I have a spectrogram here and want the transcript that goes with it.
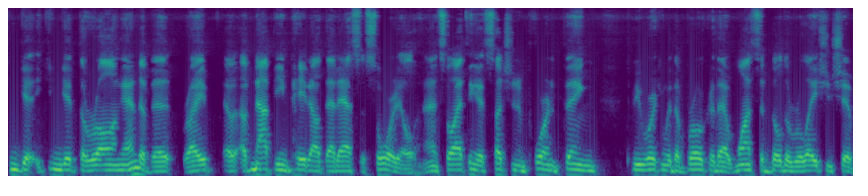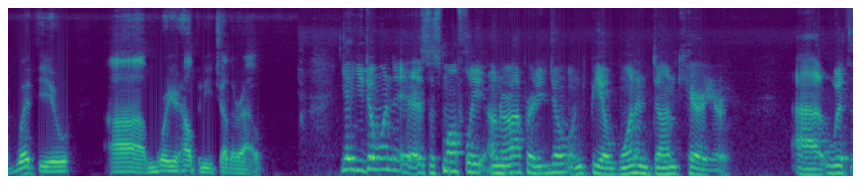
can get can get the wrong end of it, right? Of, not being paid out that accessorial, and so I think it's such an important thing to be working with a broker that wants to build a relationship with you, um, where you're helping each other out yeah, you don't want to, as a small fleet owner operator, you don't want to be a one and done carrier uh, with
